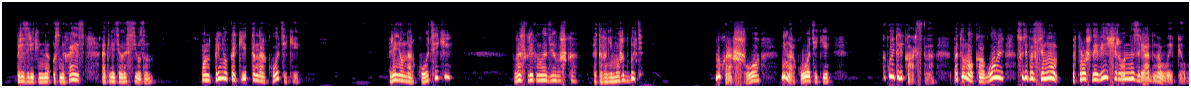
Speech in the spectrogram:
— презрительно усмехаясь, ответила Сьюзан. Он принял какие-то наркотики. «Принял наркотики?» — воскликнула девушка. «Этого не может быть». «Ну, хорошо, не наркотики, какое-то лекарство. Потом алкоголь. Судя по всему, в прошлый вечер он изрядно выпил».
